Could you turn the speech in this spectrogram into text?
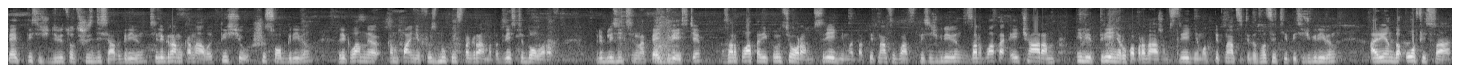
5960 гривен, телеграм-каналы 1600 гривен, рекламная кампания Facebook, Instagram это 200 долларов, приблизительно 5200. Зарплата рекрутерам в среднем это 15-20 тысяч гривен. Зарплата HR или тренеру по продажам в среднем от 15 до 20 тысяч гривен. Аренда офиса,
